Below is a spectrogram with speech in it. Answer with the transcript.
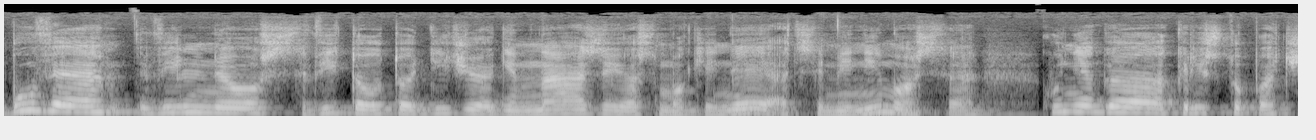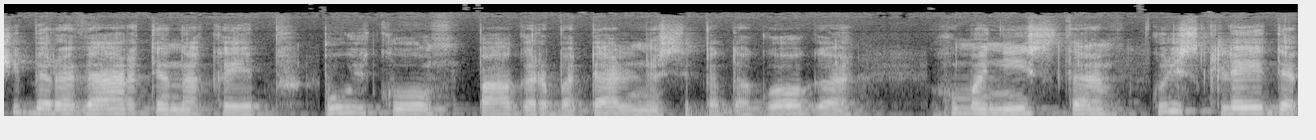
Buvę Vilniaus Vytauto didžiojo gimnazijos mokiniai atsiminimuose kuniga Kristupą Čiberą vertina kaip puikų pagarbą pelniusi pedagogą, humanistą, kuris kleidė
